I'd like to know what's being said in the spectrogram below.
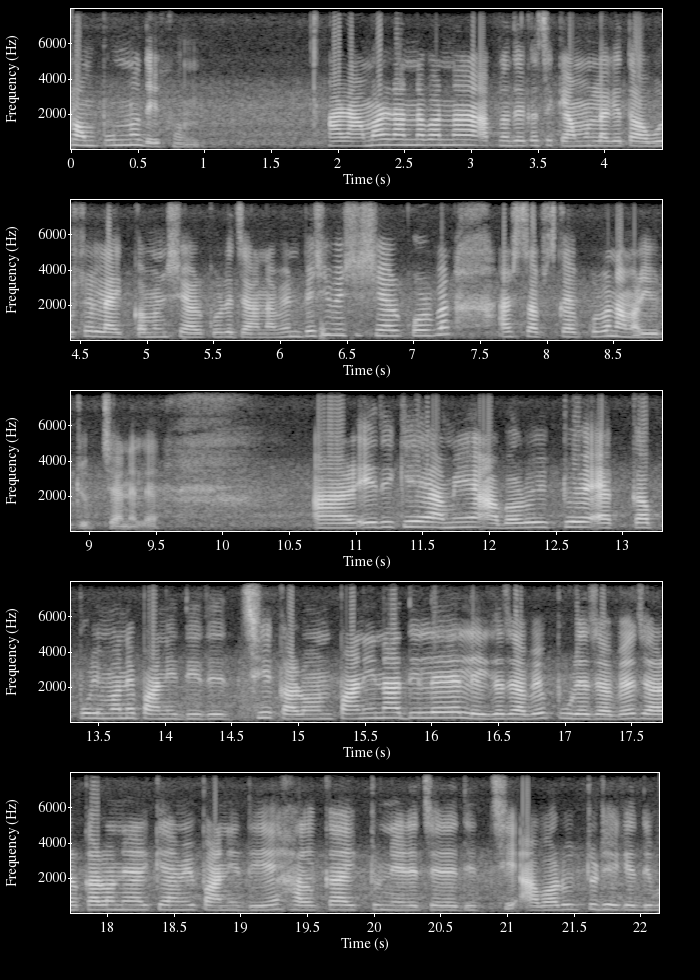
সম্পূর্ণ দেখুন। আর আমার রান্নাবান্না আপনাদের কাছে কেমন লাগে তো অবশ্যই লাইক কমেন্ট শেয়ার করে জানাবেন, বেশি বেশি শেয়ার করবেন, আর সাবস্ক্রাইব করবেন আমার ইউটিউব চ্যানেলে আর এদিকে আমি আবারও একটু এক কাপ পরিমাণে পানি দিয়ে দিচ্ছি, কারণ পানি না দিলে লেগে যাবে, পুড়ে যাবে। যার কারণে আর কি আমি পানি দিয়ে হালকা একটু নেড়ে চেড়ে দিচ্ছি। আবারও একটু ঢেকে দিব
